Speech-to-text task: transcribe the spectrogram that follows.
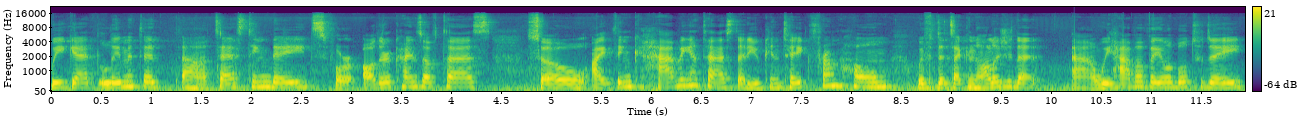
we get limited uh, testing dates for other kinds of tests. So I think having a test that you can take from home with the technology that uh, we have available today,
